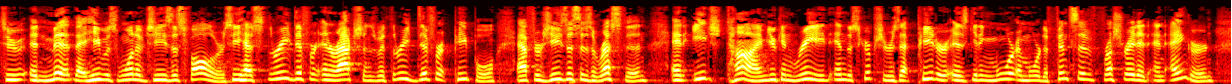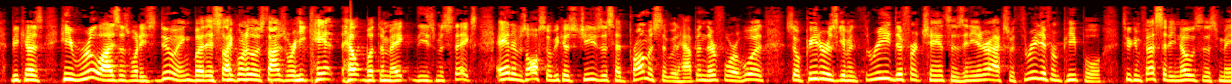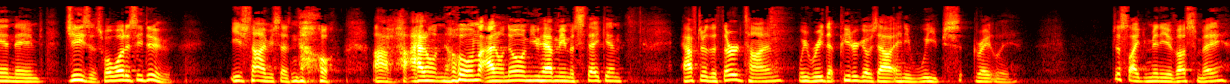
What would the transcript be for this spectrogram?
to admit that he was one of Jesus' followers. He has three different interactions with three different people after Jesus is arrested. And each time you can read in the scriptures that Peter is getting more and more defensive, frustrated, and angered because he realizes what he's doing, but it's like one of those times where he can't help but to make these mistakes. And it was also because Jesus had promised it would happen, therefore it would. So Peter is given three different chances and he interacts with three different people to confess that he knows this man named Jesus. Well, what does he do? Each time he says, no, I, I don't know him. I don't know him. You have me mistaken. After the third time, we read that Peter goes out and he weeps greatly. Just like many of us may.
